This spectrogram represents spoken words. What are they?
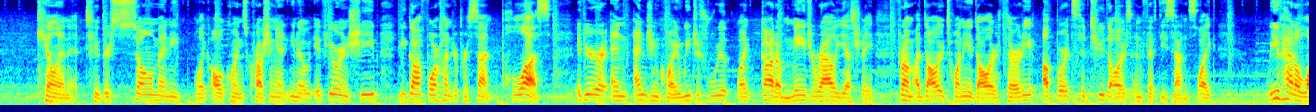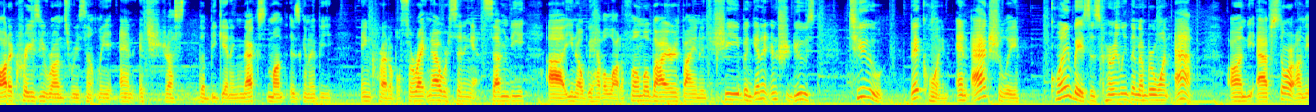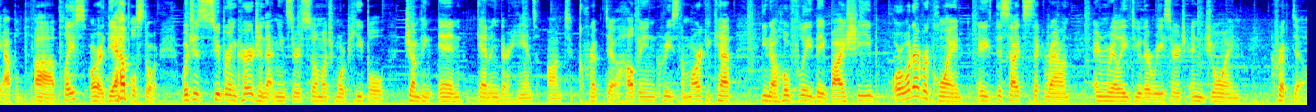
killing it too. There's so many like altcoins crushing it. You know, if you're in Shib, you got 400%. Plus, if you're an Enjin Coin, we just like got a major rally yesterday from a dollar twenty, a dollar thirty, upwards to two dollars and fifty cents. Like we've had a lot of crazy runs recently, and it's just the beginning. Next month is going to be incredible. So right now we're sitting at 70. Uh, you know, we have a lot of FOMO buyers buying into Shib and getting introduced to Bitcoin. And actually, Coinbase is currently the number one app on the App Store, on the Apple uh, Place or the Apple Store, which is super encouraging. That means there's so much more people jumping in, getting their hands onto crypto, helping increase the market cap. You know, hopefully they buy Shib or whatever coin and decide to stick around and really do their research and join crypto.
